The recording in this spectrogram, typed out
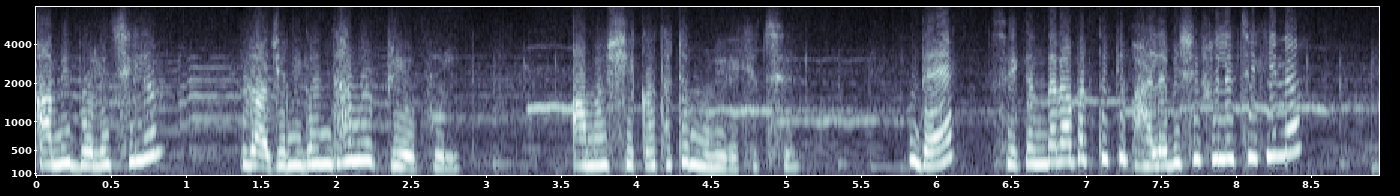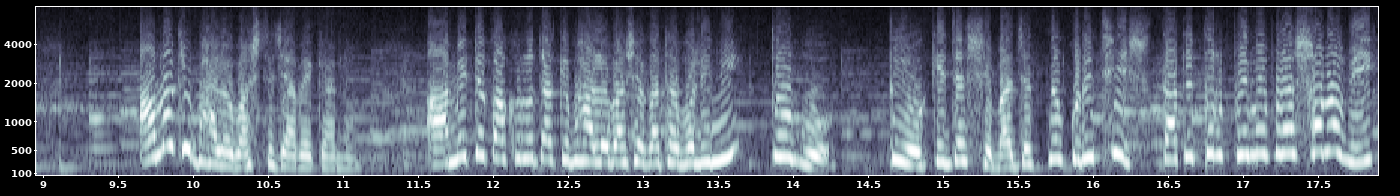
আমি বলেছিলাম, রজনীগন্ধা আমার প্রিয় ফুল। আমার সে কথাটা মনে রেখেছে। দেখ, সেকেন্দার আবার তোকে ভালোবেসে ফেলেছে কিনা? আমাকে ভালোবাসতে যাবে কেন? আমি তো কখনো তাকে ভালোবাসার কথা বলিনি তবু তুই ওকে যা সেবা যত্ন করেছিস, তাতে তোর প্রেমে পড়া স্বাভাবিক।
